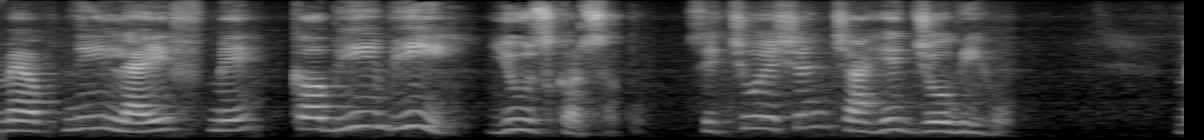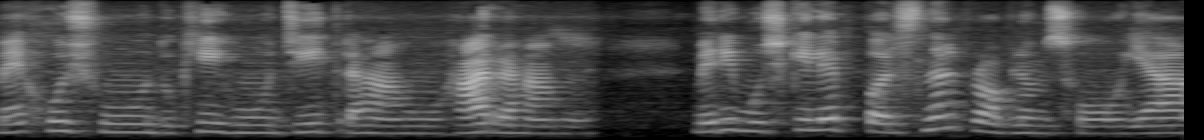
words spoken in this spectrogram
मैं अपनी लाइफ में कभी भी यूज़ कर सकूँ। सिचुएशन चाहे जो भी हो। मैं खुश हूँ, दुखी हूँ, जीत रहा हूँ, हार रहा हूँ। मेरी मुश्किलें पर्सनल प्रॉब्लम्स हो, या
